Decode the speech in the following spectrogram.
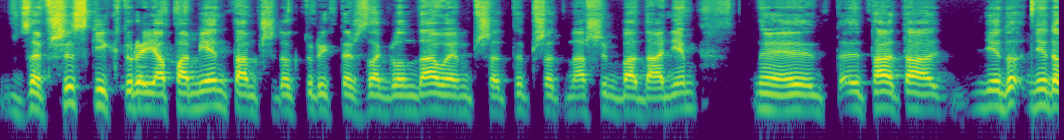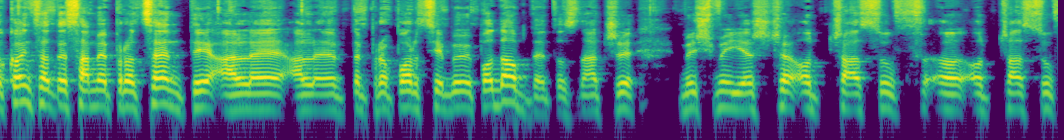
ze wszystkich, które ja pamiętam, czy do których też zaglądałem przed, przed naszym badaniem, E, ta, ta, nie, do, nie do końca te same procenty, ale, ale te proporcje były podobne. To znaczy, myśmy jeszcze od czasów, od czasów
